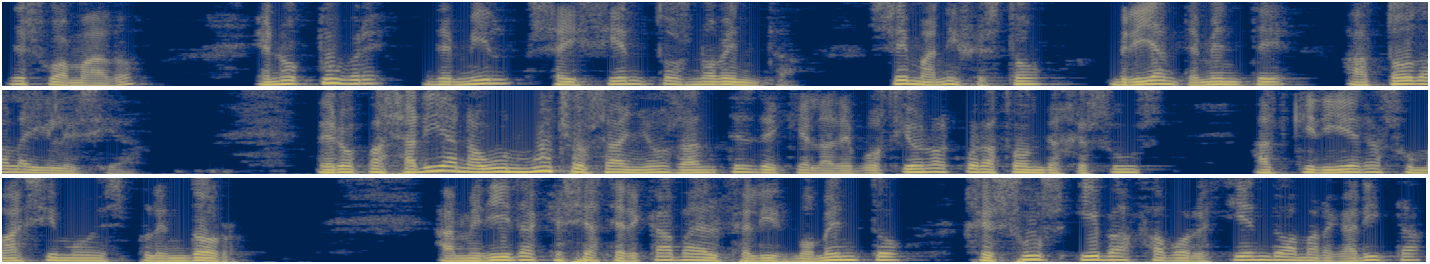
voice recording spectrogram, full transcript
de su amado, en octubre de 1690 se manifestó brillantemente a toda la Iglesia. Pero pasarían aún muchos años antes de que la devoción al corazón de Jesús adquiriera su máximo esplendor, a medida que se acercaba el feliz momento, Jesús iba favoreciendo a Margarita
